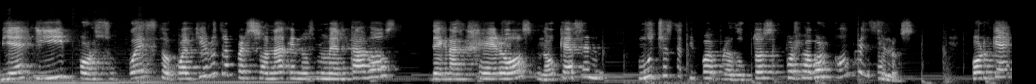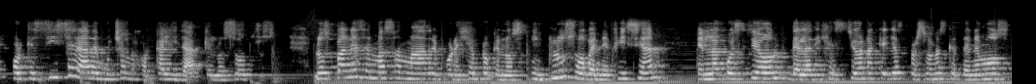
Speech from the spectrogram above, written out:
Bien, y por supuesto, cualquier otra persona en los mercados de granjeros, ¿no? Que hacen mucho este tipo de productos, por favor, cómprenselos. ¿Por qué? Porque sí será de mucha mejor calidad que los otros. Los panes de masa madre, por ejemplo, que nos incluso benefician en la cuestión de la digestión aquellas personas que tenemos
